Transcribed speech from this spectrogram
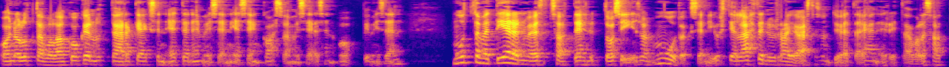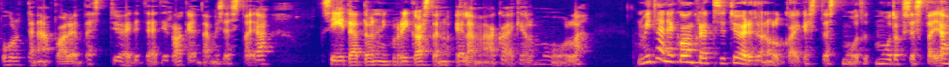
on ollut tavallaan kokenut tärkeäksi sen etenemisen ja sen kasvamisen ja sen oppimisen. Mutta mä tiedän myös, että sä oot tehnyt tosi ison muutoksen just ja lähtenyt rajaista sun työtä ihan eri tavalla. Sä oot puhunut tänään paljon tästä työidentiteetin rakentamisesta ja siitä, että on niin kuin rikastanut elämää kaikella muulla. Mitä ne konkreettiset hyödyt on ollut kaikesta tästä muutoksesta ja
